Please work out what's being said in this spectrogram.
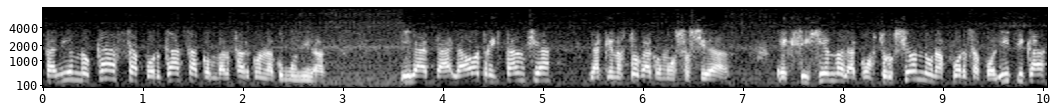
saliendo casa por casa a conversar con la comunidad. Y la, la otra instancia, la que nos toca como sociedad, exigiendo la construcción de una fuerza política,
